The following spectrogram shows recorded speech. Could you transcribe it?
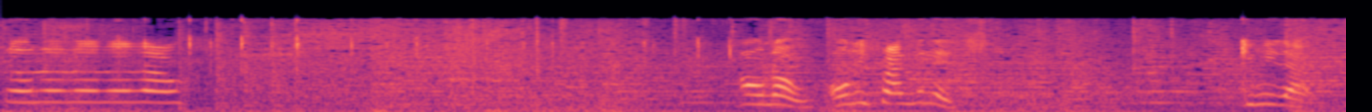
no, no, no, no, no. Oh no, only five minutes. Give me that.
